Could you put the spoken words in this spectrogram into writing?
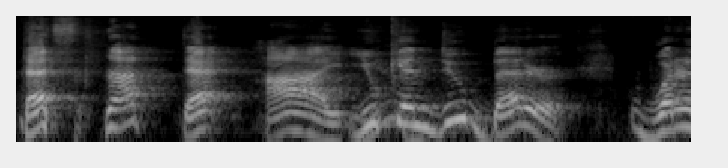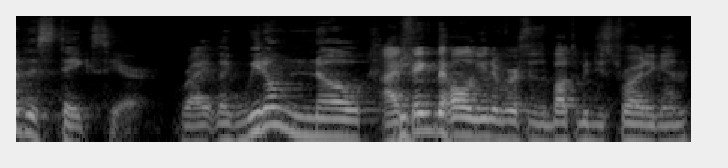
that's not that high you can do better What are the stakes here? Right? Like we don't know. I think the whole universe is about to be destroyed again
